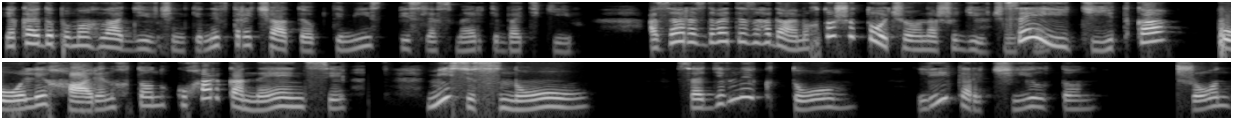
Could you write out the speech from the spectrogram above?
яка й допомогла дівчинці не втрачати оптиміст після смерті батьків. А зараз давайте згадаємо, хто ж оточував нашу дівчинку? Це її тітка Полі Харінгтон, кухарка Ненсі, місіс Сноу, садівник Том, лікар Чілтон, Джон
